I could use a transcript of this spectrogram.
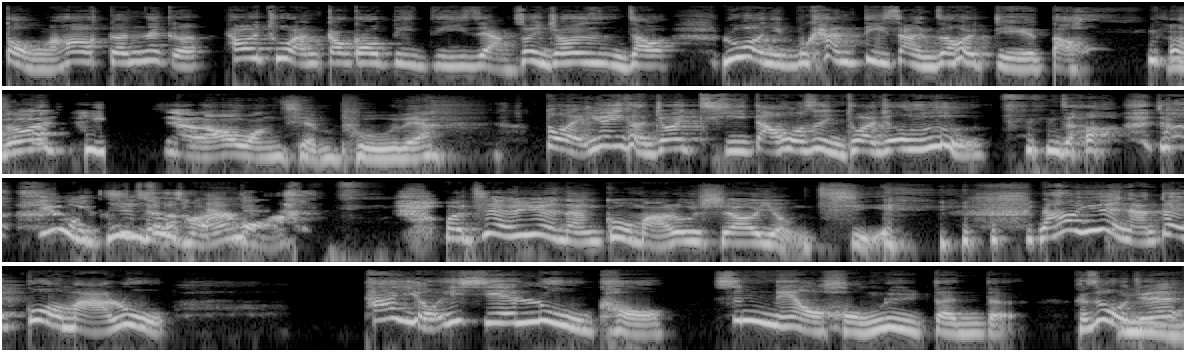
洞，然后跟那个它会突然高高低低这样，所以你就是你知道，如果你不看地上，你真的会跌倒，你就会踢下，然后往前扑这样。对，因为你可能就会踢到，或是你突然就呃，你知道，就因为我记得好像，我记得越南过马路需要勇气，然后越南对过马路，它有一些路口是没有红绿灯的。可是我觉得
